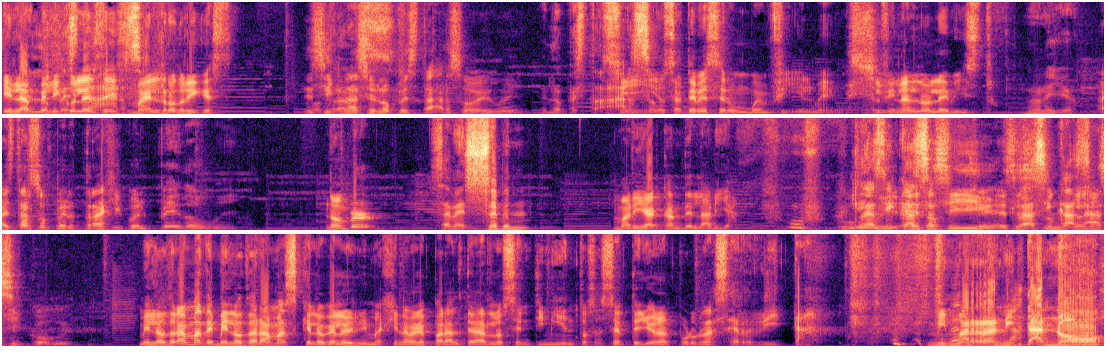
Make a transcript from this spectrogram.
Y la película es de. Ismael Rodríguez. Es Ignacio vez. López Tarso, eh, güey. El López Sí, Tarso. o sea, debe ser un buen filme, güey. Al final no lo he visto. No ni yo. Va a estar súper trágico el pedo, güey. Number Seven. Seven. María Candelaria. Uf, Uy, clasicazo. Esa sí, ese es un clásico, güey. Melodrama de melodramas que logra lo inimaginable para alterar los sentimientos, hacerte llorar por una cerdita. ¡Mi marranita no!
